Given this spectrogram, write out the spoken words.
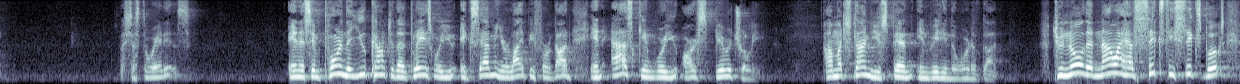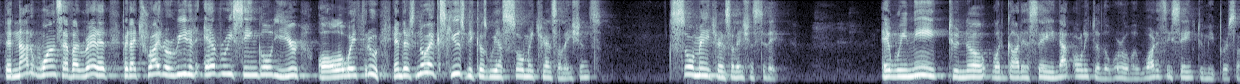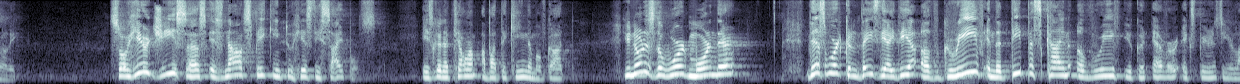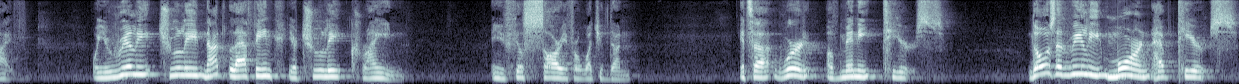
That's just the way it is. And it's important that you come to that place where you examine your life before God and ask Him where you are spiritually. How much time you spend in reading the Word of God? To know that now I have 66 books, that not once have I read it, but I try to read it every single year, all the way through. And there's no excuse because we have so many translations. So many translations today. And we need to know what God is saying, not only to the world, but what is He saying to me personally. So here Jesus is now speaking to His disciples. He's going to tell them about the kingdom of God. You notice the word mourn there? This word conveys the idea of grief in the deepest kind of grief you could ever experience in your life. When you're really, truly not laughing, you're truly crying. And you feel sorry for what you've done. It's a word of many tears. Those that really mourn have tears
